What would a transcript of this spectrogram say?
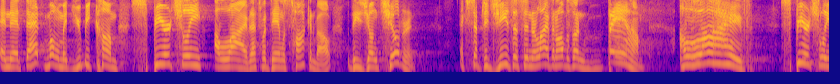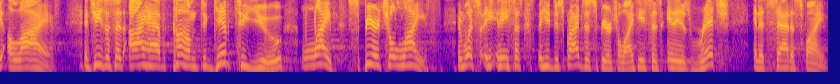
And at that moment, you become spiritually alive. That's what Dan was talking about these young children. Accepted Jesus in their life, and all of a sudden, bam, alive spiritually alive. And Jesus says, I have come to give to you life, spiritual life. And what's, and he says, he describes his spiritual life. He says, it is rich and it's satisfying.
